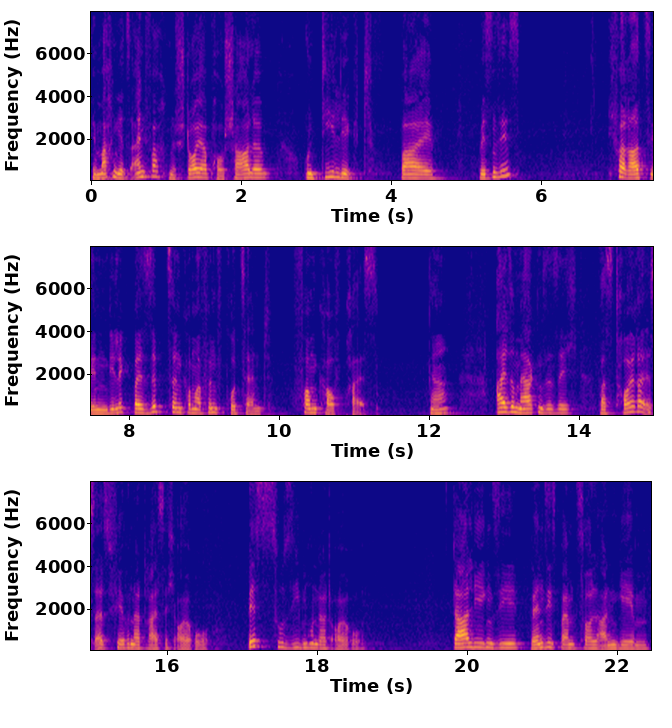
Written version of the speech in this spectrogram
wir machen jetzt einfach eine Steuerpauschale Und die liegt bei, wissen Sie es? Ich verrate es Ihnen, die liegt bei 17,5 Prozent vom Kaufpreis. Ja? Also merken Sie sich, was teurer ist als 430 Euro, bis zu 700 Euro. Da liegen Sie, wenn Sie es beim Zoll angeben,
